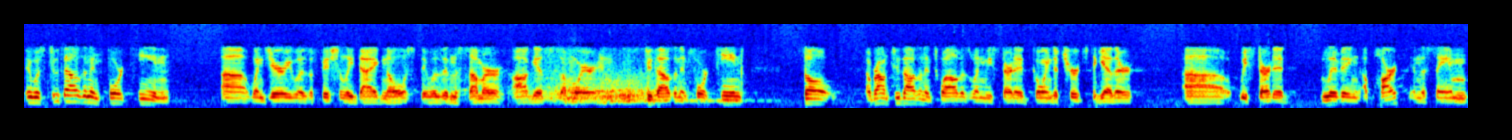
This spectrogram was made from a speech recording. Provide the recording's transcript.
it was 2014 uh, when Jerry was officially diagnosed. It was in the summer, August, somewhere in 2014. So around 2012 is when we started going to church together. Uh, we started living apart in the same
